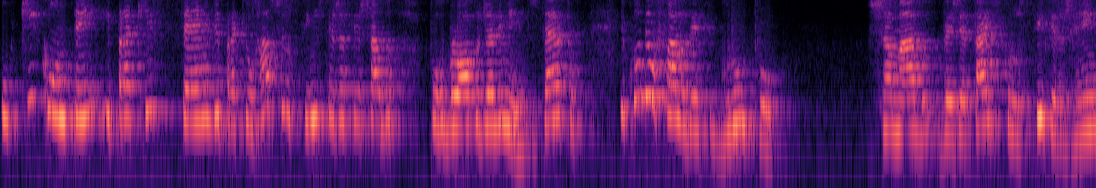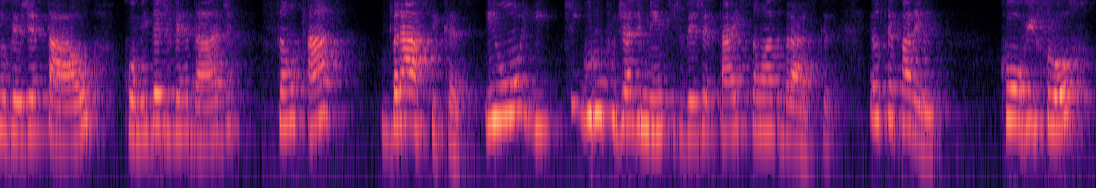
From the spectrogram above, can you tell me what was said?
o que contém e para que serve para que o raciocínio seja fechado por bloco de alimentos, certo? E quando eu falo desse grupo chamado vegetais crucíferos, reino vegetal, comida de verdade, são as brássicas. E, um, e que grupo de alimentos vegetais são as brássicas? Eu separei couve-flor,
